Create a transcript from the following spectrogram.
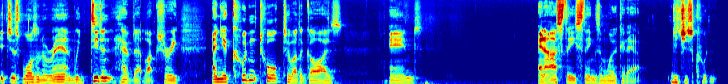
it just wasn't around. We didn't have that luxury, and you couldn't talk to other guys and and ask these things and work it out. You just couldn't.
